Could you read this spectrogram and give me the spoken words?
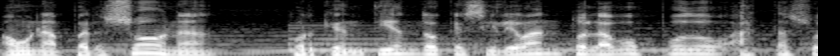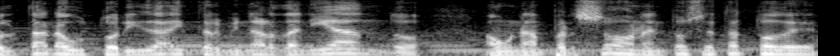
a una persona, porque entiendo que si levanto la voz puedo hasta soltar autoridad y terminar dañando a una persona. Entonces trato de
